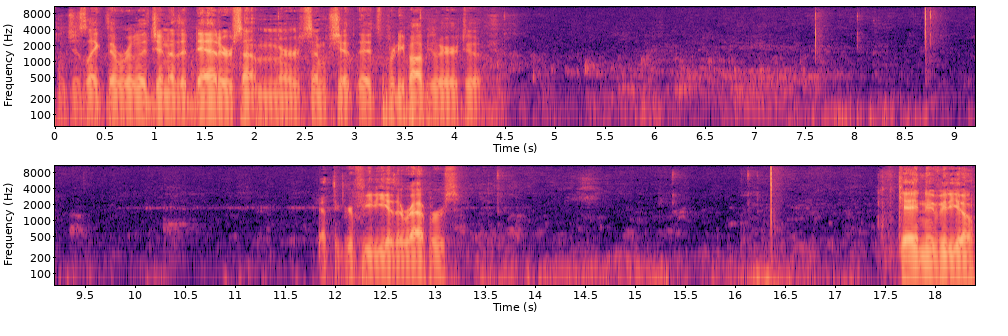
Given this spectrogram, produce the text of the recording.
which is like the religion of the dead or something or some shit. It's pretty popular here too. Got the graffiti of the rappers. Okay, new video.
